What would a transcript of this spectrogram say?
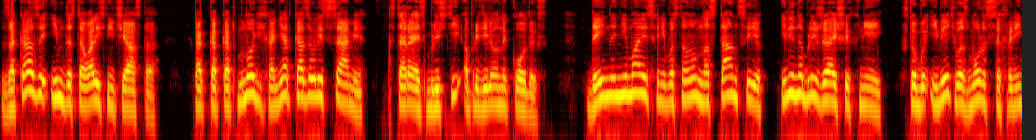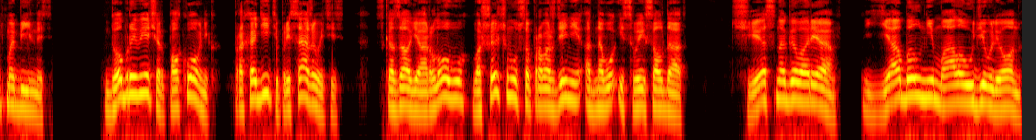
Заказы им доставались нечасто, так как от многих они отказывались сами, стараясь блюсти определенный кодекс. Да и нанимались они в основном на станции или на ближайших к ней, чтобы иметь возможность сохранить мобильность. «Добрый вечер, полковник», «Проходите, присаживайтесь», — сказал я Орлову, вошедшему в сопровождении одного из своих солдат. Честно говоря, я был немало удивлен.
